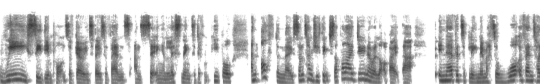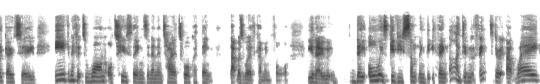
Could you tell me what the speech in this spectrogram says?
we see the importance of going to those events and sitting and listening to different people. And often, though, sometimes you think to yourself, well, I do know a lot about that. But inevitably, no matter what event I go to, even if it's one or two things in an entire talk, I think, that was worth coming for. You know, they always give you something that you think, oh, I didn't think to do it that way,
